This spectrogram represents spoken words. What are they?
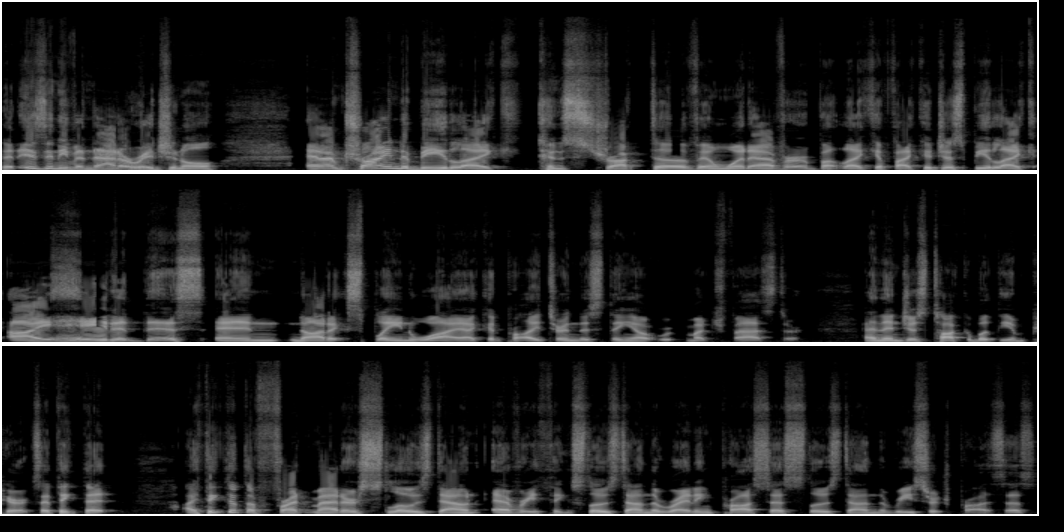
that isn't even that original and I'm trying to be like constructive and whatever, but like if I could just be like, I hated this and not explain why, I could probably turn this thing out much faster and then just talk about the empirics. I think that I think that the front matter slows down everything, slows down the writing process, slows down the research process.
